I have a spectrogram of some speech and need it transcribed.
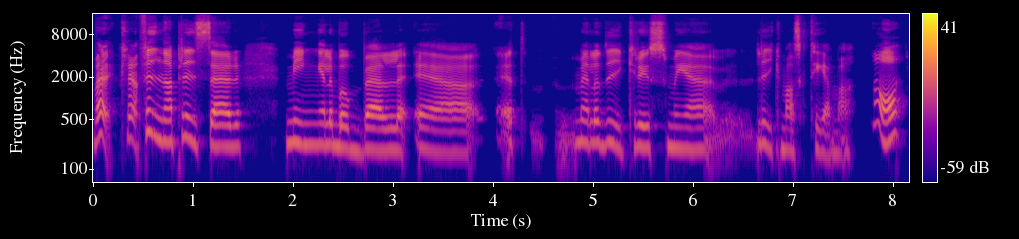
Verkligen. Fina priser, mingel och bubbel, eh, ett melodikryss med likmasktema. Ja,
